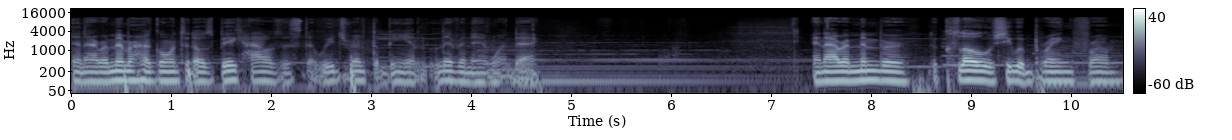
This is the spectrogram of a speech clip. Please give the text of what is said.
And I remember her going to those big houses that we dreamt of being living in one day. And I remember the clothes she would bring from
